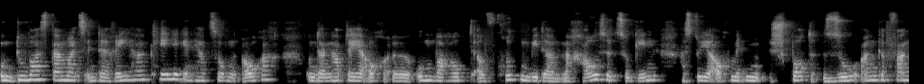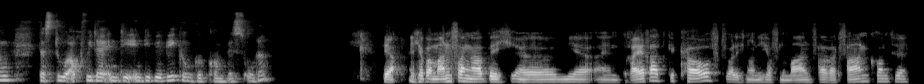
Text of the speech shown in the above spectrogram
Und du warst damals in der Reha-Klinik in Herzogenaurach und dann habt ihr ja auch, äh, um überhaupt auf Krücken wieder nach Hause zu gehen, hast du ja auch mit dem Sport so angefangen, dass du auch wieder in die, in die Bewegung gekommen bist, oder? Ja, ich habe am Anfang habe ich äh, mir ein Dreirad gekauft, weil ich noch nicht auf normalen Fahrrad fahren konnte.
